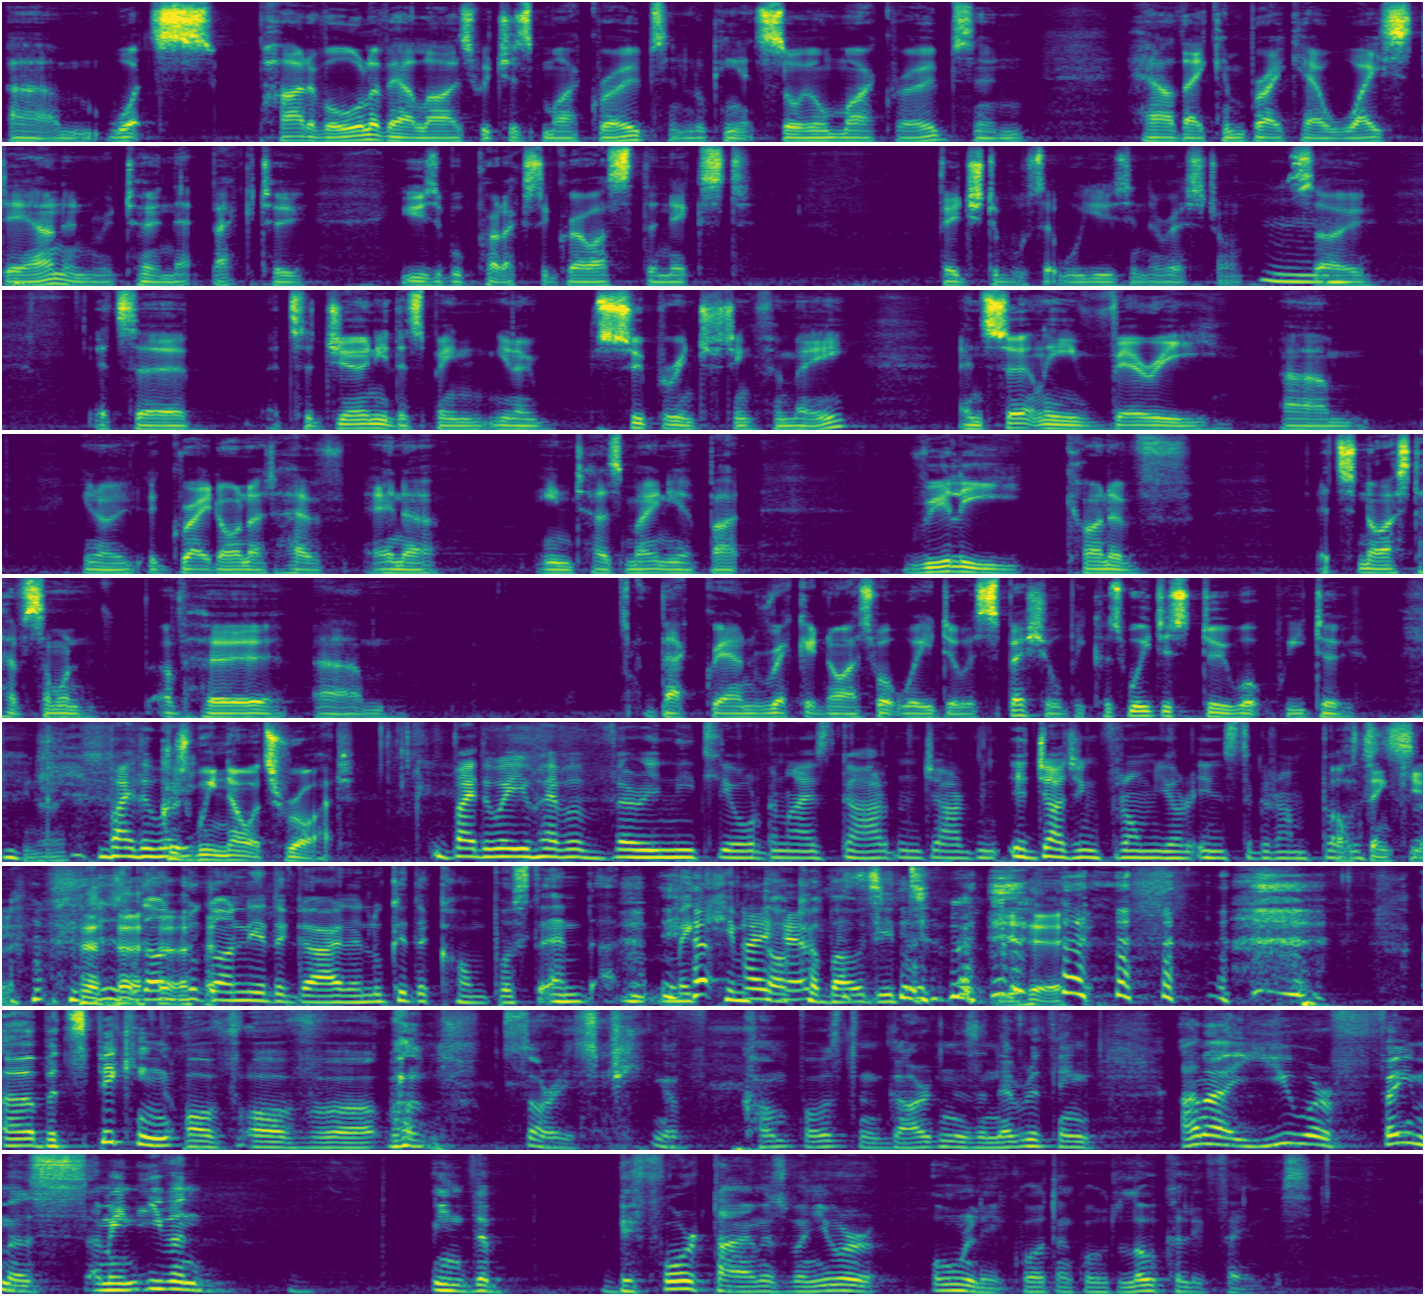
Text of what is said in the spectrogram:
um, what's part of all of our lives, which is microbes and looking at soil microbes and how they can break our waste down and return that back to usable products to grow us the next vegetables that we'll use in the restaurant. So it's a it's a journey that's been you know super interesting for me, and certainly very um, you know a great honour to have Ana in Tasmania, but really kind of it's nice to have someone of her um, background recognise what we do as special because we just do what we do, you know, By the way, because we know it's right. By the way, you have a very neatly organized garden, jardin, uh, judging from your Instagram Oh, thank you. Just don't look only at the garden, look at the compost and uh, make him talk about it. yeah. Uh, but speaking of, of uh, well, sorry, speaking of compost and gardens and everything, Ana, you were famous. I mean, even in the before times when you were only quote unquote locally famous,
